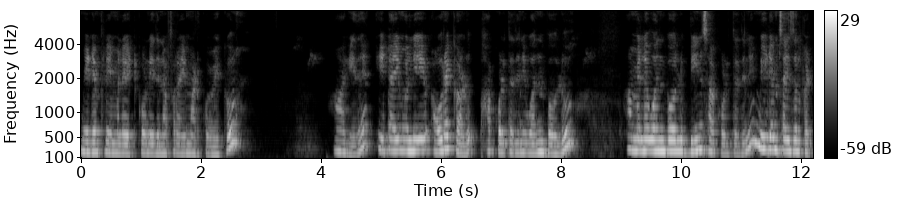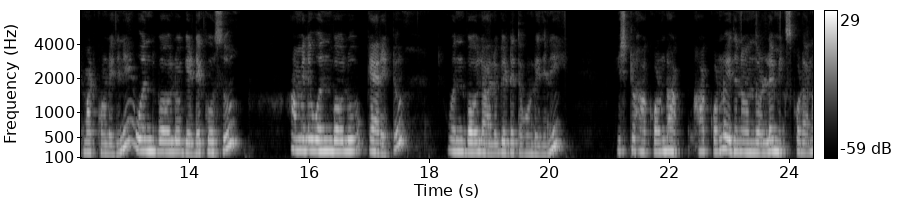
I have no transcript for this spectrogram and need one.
ಮೀಡಿಯಮ್ ಫ್ಲೇಮಲ್ಲೇ ಇಟ್ಕೊಂಡು ಇದನ್ನು ಫ್ರೈ ಮಾಡ್ಕೋಬೇಕು. ಆಗಿದೆ. ಈ ಟೈಮಲ್ಲಿ ಅವರೆಕಾಳು ಹಾಕ್ಕೊಳ್ತಾ ಇದ್ದೀನಿ ಒಂದು ಬೌಲು. ಆಮೇಲೆ ಒಂದು ಬೌಲು ಬೀನ್ಸ್ ಹಾಕ್ಕೊಳ್ತಾ ಇದ್ದೀನಿ ಮೀಡಿಯಮ್ ಸೈಜಲ್ಲಿ ಕಟ್ ಮಾಡ್ಕೊಂಡಿದ್ದೀನಿ ಒಂದು ಬೌಲು ಗೆಡ್ಡೆಕೋಸು. ಆಮೇಲೆ ಒಂದು ಬೌಲು ಕ್ಯಾರೆಟು. ಒಂದು ಬೌಲ್ ಆಲೂಗೆಡ್ಡೆ ತೊಗೊಂಡಿದ್ದೀನಿ ಇಷ್ಟು ಹಾಕ್ಕೊಂಡು ಹಾಕ್ ಹಾಕ್ಕೊಂಡು ಇದನ್ನು ಒಂದು ಒಳ್ಳೆ ಮಿಕ್ಸ್ ಕೊಡೋಣ.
